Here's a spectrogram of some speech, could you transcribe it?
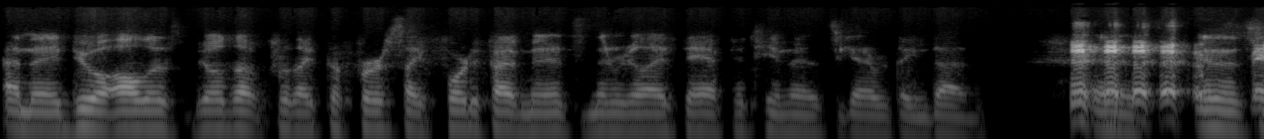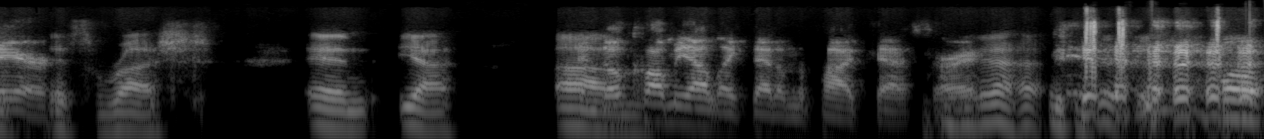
and they do all this build up for like the first like 45 minutes and then realize they have 15 minutes to get everything done and it's, and it's, Fair. it's rushed and yeah and don't um, call me out like that on the podcast, all right? yeah well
